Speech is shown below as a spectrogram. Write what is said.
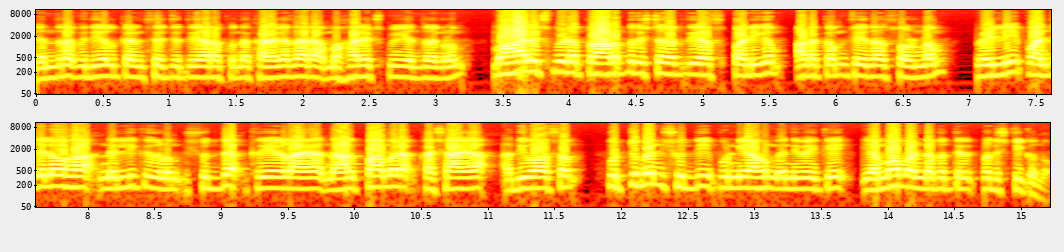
യന്ത്രവിധികൾക്കനുസരിച്ച് തയ്യാറാക്കുന്ന കനകധാര മഹാലക്ഷ്മി യന്ത്രങ്ങളും മഹാലക്ഷ്മിയുടെ പ്രാണപ്രതിഷ്ഠ നടത്തിയ സ്ഫടികം അടക്കം ചെയ്ത സ്വർണം വെള്ളി പഞ്ചലോഹ നെല്ലിക്കകളും ശുദ്ധ ക്രിയകളായ നാൽപ്പാമര കഷായ അധിവാസം പുറ്റുമൻ ശുദ്ധി പുണ്യാഹം എന്നിവയ്ക്ക് യമ മണ്ഡപത്തിൽ പ്രതിഷ്ഠിക്കുന്നു.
